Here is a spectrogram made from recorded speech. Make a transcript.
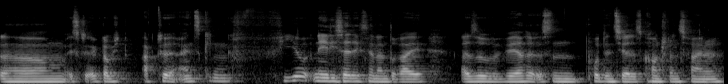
Ähm, ist, glaube ich, aktuell 1 gegen 4. Ne, die Celtics sind dann 3. Also wäre es ein potenzielles Conference Final.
